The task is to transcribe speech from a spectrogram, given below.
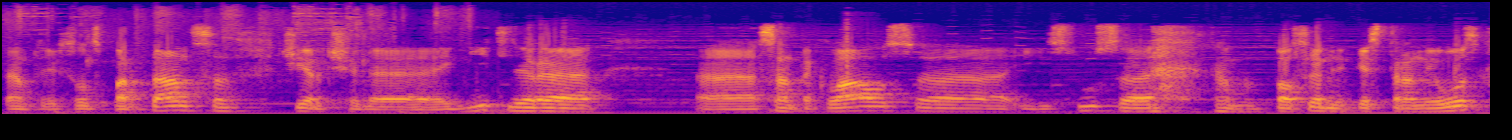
там 300 спартанцев, Черчилля, Гитлера, э, Санта-Клауса, Иисуса, там, волшебник из страны Оз. То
